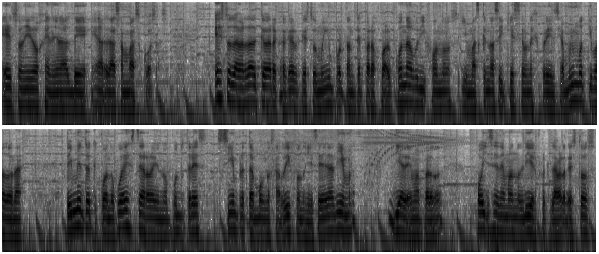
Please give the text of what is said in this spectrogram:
el sonido general de las ambas cosas. Esto la verdad que a recalcar que esto es muy importante para jugar con audífonos y más que nada si quieres una experiencia muy motivadora. Te invito a que cuando juegues Terraria 1.3 siempre te pongas audífonos, ya sea de la diadema, perdón, sea de mano líder, porque la verdad estos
